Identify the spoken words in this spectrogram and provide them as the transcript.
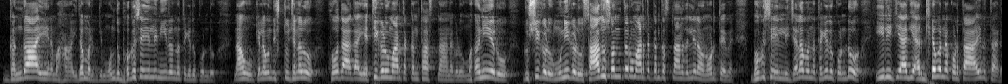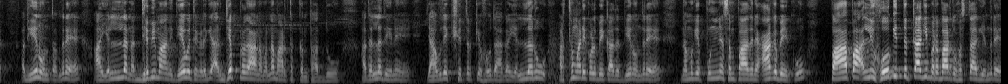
ಗಂಗಾಯೇ ನಮಃ ಇದಮರ್ಘ್ಯಂ ಒಂದು ಬೊಗಸೆಯಲ್ಲಿ ನೀರನ್ನು ತೆಗೆದುಕೊಂಡು ನಾವು ಕೆಲವೊಂದಿಷ್ಟು ಜನರು ಹೋದಾಗ ಯತಿಗಳು ಮಾಡ್ತಕ್ಕಂಥ ಸ್ನಾನಗಳು, ಮಹನೀಯರು, ಋಷಿಗಳು, ಮುನಿಗಳು, ಸಾಧು ಸಂತರು ಮಾಡ್ತಕ್ಕಂಥ ಸ್ನಾನದಲ್ಲಿ ನಾವು ನೋಡ್ತೇವೆ. ಬೊಗಸೆಯಲ್ಲಿ ಜಲವನ್ನು ತೆಗೆದುಕೊಂಡು ಈ ರೀತಿಯಾಗಿ ಅರ್ಘ್ಯವನ್ನು ಕೊಡ್ತಾ ಇರ್ತಾರೆ. ಅದೇನು ಅಂತಂದರೆ ಆ ಎಲ್ಲ ನದ್ಯಭಿಮಾನಿ ದೇವತೆಗಳಿಗೆ ಅರ್ಘ್ಯ ಪ್ರದಾನವನ್ನು ಮಾಡ್ತಕ್ಕಂಥದ್ದು ಅದಲ್ಲದೇನೆ ಯಾವುದೇ ಕ್ಷೇತ್ರಕ್ಕೆ ಹೋದಾಗ ಎಲ್ಲರೂ ಅರ್ಥ ಮಾಡಿಕೊಳ್ಳಬೇಕಾದದ್ದು ಏನು ಅಂದರೆ ನಮಗೆ ಪುಣ್ಯ ಸಂಪಾದನೆ ಆಗಬೇಕು ಪಾಪ ಅಲ್ಲಿ ಹೋಗಿದ್ದಕ್ಕಾಗಿ ಬರಬಾರ್ದು ಹೊಸದಾಗಿ ಅಂದರೆ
